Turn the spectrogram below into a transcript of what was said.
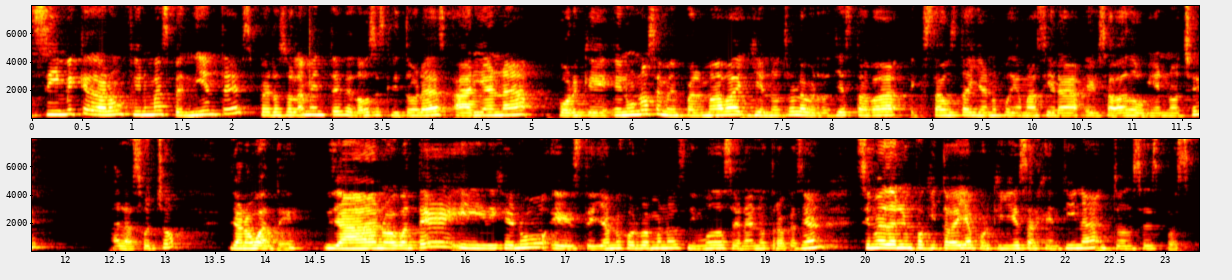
sí me quedaron firmas pendientes, pero solamente de dos escritoras, Ariana, porque en uno se me empalmaba y en otro la verdad ya estaba exhausta y ya no podía más y era el sábado o bien noche a las 8, ya no aguanté ya no aguanté y dije, no, este, ya mejor vámonos, ni modo, será en otra ocasión. Sí me duele un poquito ella porque ella es argentina, entonces pues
